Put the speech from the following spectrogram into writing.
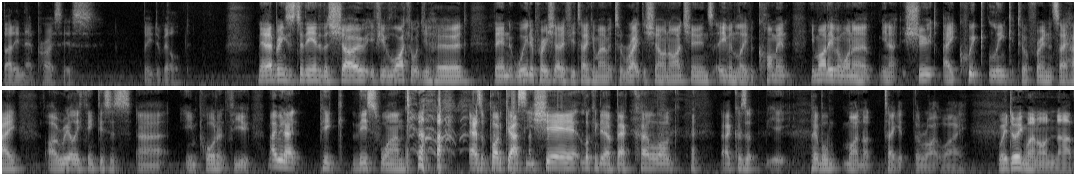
but in that process be developed. Now that brings us to the end of the show. If you've liked what you heard, then we'd appreciate if you take a moment to rate the show on iTunes, even leave a comment. You might even want to, you know, shoot a quick link to a friend and say, "Hey, I really think this is uh, important for you." Maybe don't pick this one as a podcast that you share. Look into our back catalogue because people might not take it the right way. We're doing one on uh,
